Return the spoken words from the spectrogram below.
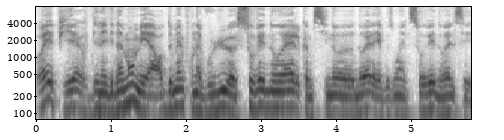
Oui, puis euh, bien évidemment, mais alors de même qu'on a voulu euh, sauver Noël, comme si No- Noël avait besoin d'être sauvé. Noël, c'est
